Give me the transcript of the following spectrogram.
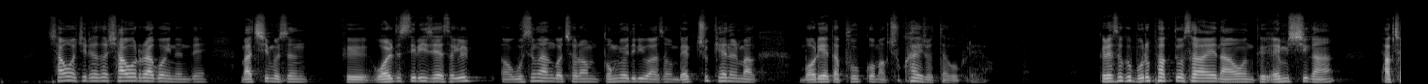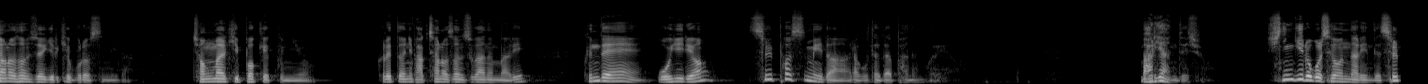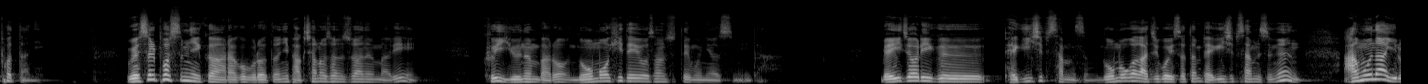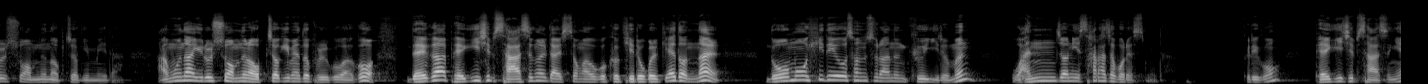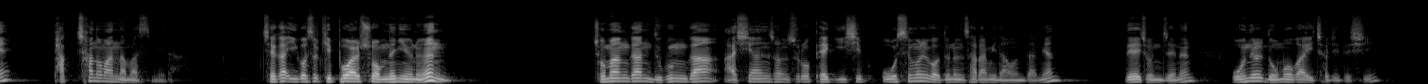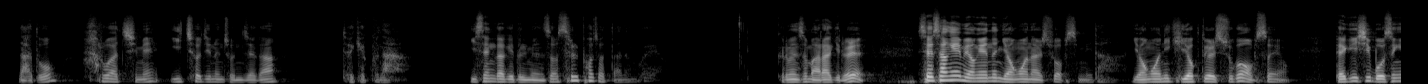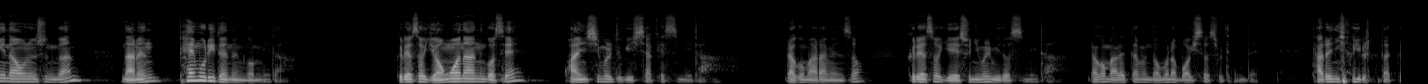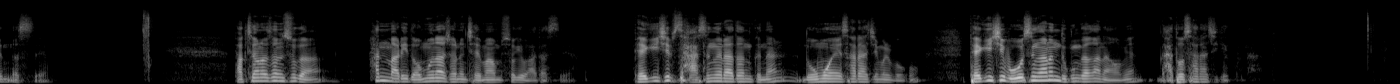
샤워실에서 샤워를 하고 있는데 마치 무슨 그 월드 시리즈에서 일, 어, 우승한 것처럼 동료들이 와서 맥주 캔을 막 머리에다 붓고 막 축하해 줬다고 그래요. 그래서 그 무릎팍도사에 나온 그 MC가 박찬호 선수에게 이렇게 물었습니다. 정말 기뻤겠군요. 그랬더니 박찬호 선수가 하는 말이 근데 오히려 슬펐습니다라고 대답하는 거예요. 말이 안 되죠. 신기록을 세운 날인데 슬펐다니. 왜 슬펐습니까? 라고 물었더니 박찬호 선수 하는 말이 그 이유는 바로 노모 히데요 선수 때문이었습니다. 메이저리그 123승, 노모가 가지고 있었던 123승은 아무나 이룰 수 없는 업적입니다. 아무나 이룰 수 없는 업적임에도 불구하고 내가 124승을 달성하고 그 기록을 깨던 날 노모 히데요 선수라는 그 이름은 완전히 사라져 버렸습니다. 그리고 124승에 박찬호만 남았습니다. 제가 이것을 기뻐할 수 없는 이유는 조만간 누군가 아시안 선수로 125승을 거두는 사람이 나온다면 내 존재는 오늘 노모가 잊혀지듯이 나도 하루아침에 잊혀지는 존재가 되겠구나. 이 생각이 들면서 슬퍼졌다는 거예요. 그러면서 말하기를 세상의 명예는 영원할 수 없습니다. 영원히 기억될 수가 없어요. 125승이 나오는 순간 나는 폐물이 되는 겁니다. 그래서 영원한 것에 관심을 두기 시작했습니다. 라고 말하면서 그래서 예수님을 믿었습니다. 라고 말했다면 너무나 멋있었을 텐데 다른 이야기를 하다 끝났어요. 박찬호 선수가 한 말이 너무나 저는 제 마음속에 와닿았어요. 124승을 하던 그날 노모의 사라짐을 보고 125승하는 누군가가 나오면 나도 사라지겠구나.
